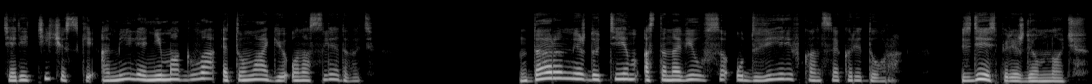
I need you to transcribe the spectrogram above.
Теоретически Амилия не могла эту магию унаследовать. Даррен, между тем, остановился у двери в конце коридора. «Здесь переждем ночь.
